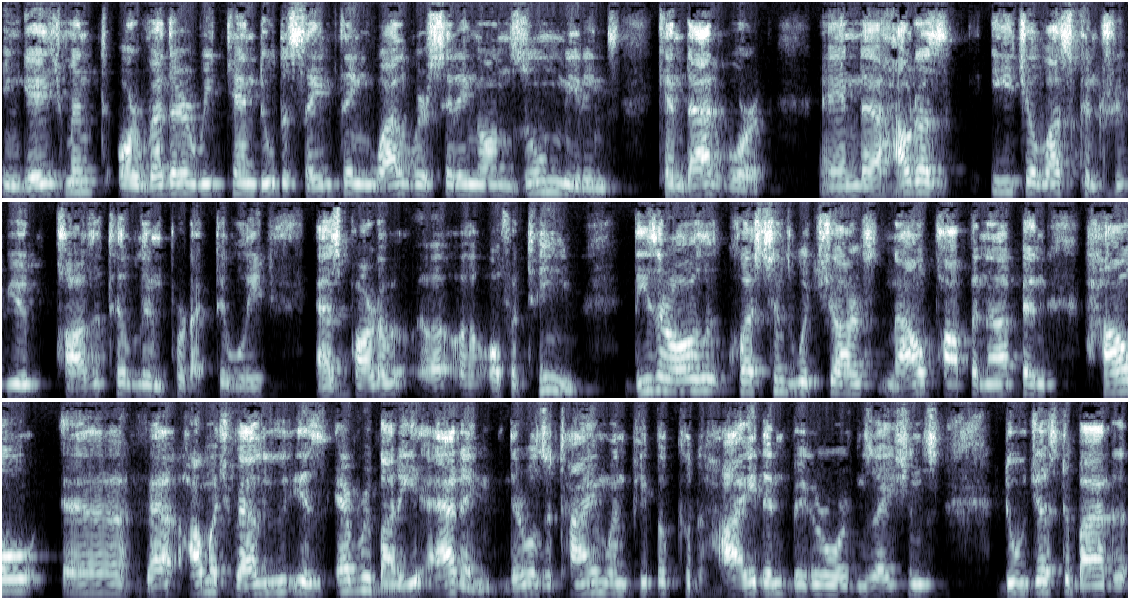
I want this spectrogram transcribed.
engagement, or whether we can do the same thing while we're sitting on Zoom meetings? Can that work? And uh, how does each of us contribute positively and productively as part of, uh, of a team? These are all questions which are now popping up and how uh, va- how much value is everybody adding? There was a time when people could hide in bigger organizations do just about the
